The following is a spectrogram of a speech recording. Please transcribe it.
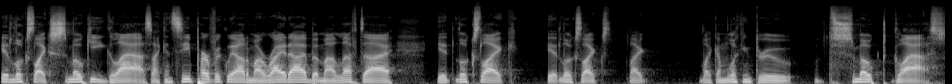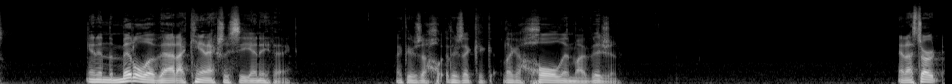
It looks like smoky glass. I can see perfectly out of my right eye, but my left eye, it looks like it looks like like like I'm looking through smoked glass. And in the middle of that, I can't actually see anything. Like there's a there's like a, like a hole in my vision. And I start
